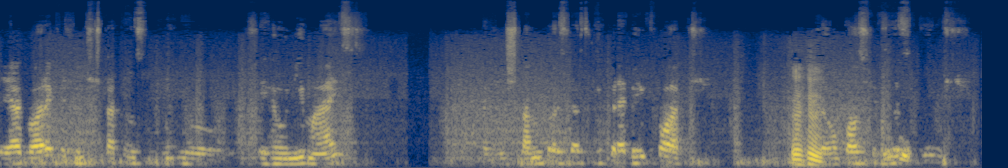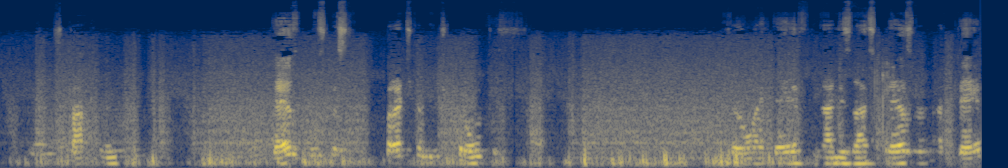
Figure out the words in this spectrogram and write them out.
E agora que a gente está conseguindo se reunir mais, a gente está num processo de pré bem forte. Uhum. Então eu posso te dizer o seguinte, a gente está com 10 músicas praticamente prontas. Então a ideia é finalizar as prés até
